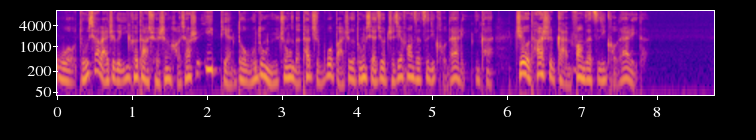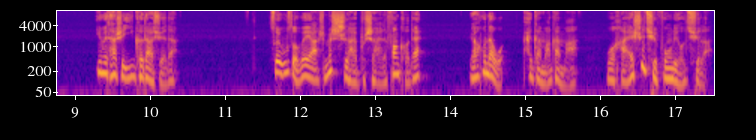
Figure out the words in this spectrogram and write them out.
我读下来这个医科大学生好像是一点都无动于衷的，他只不过把这个东西就直接放在自己口袋里。你看，只有他是敢放在自己口袋里的，因为他是医科大学的，所以无所谓啊，什么尸骸不尸骸的放口袋。然后呢，我爱干嘛干嘛，我还是去风流去了，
